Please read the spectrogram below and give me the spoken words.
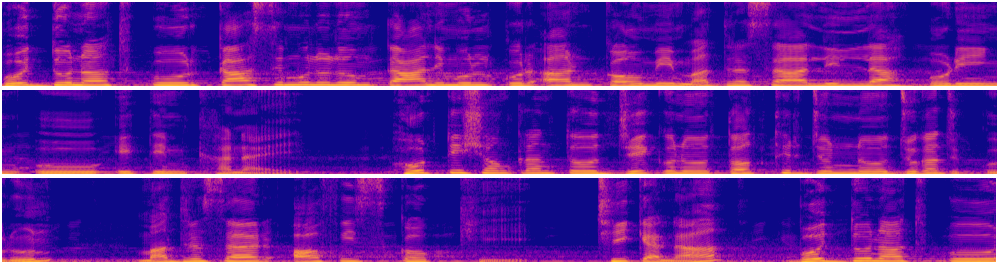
বৈদ্যনাথপুর কাসিমুল উলুম তালিমুল কোরআন কওমি মাদ্রাসা লিল্লাহ বোর্ডিং ও ইতিমখানায়। ভর্তি সংক্রান্ত যে কোনো তথ্যের জন্য যোগাযোগ করুন মাদ্রাসার অফিস কক্ষে। ঠিকানা বৈদ্যনাথপুর,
